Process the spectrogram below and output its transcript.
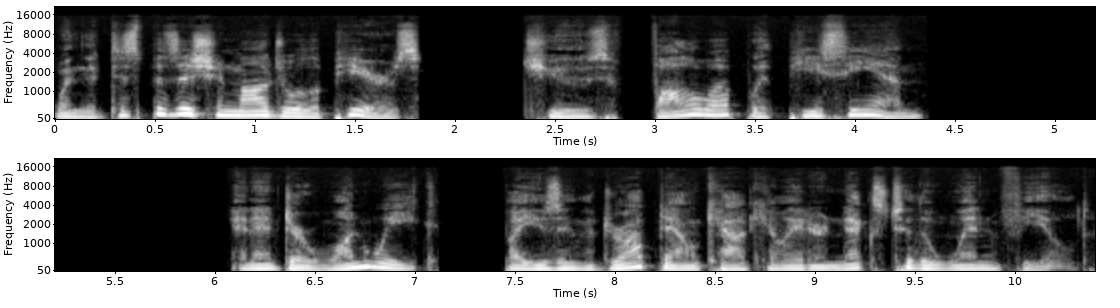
When the disposition module appears, choose Follow Up with PCM and enter one week by using the drop-down calculator next to the When field.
